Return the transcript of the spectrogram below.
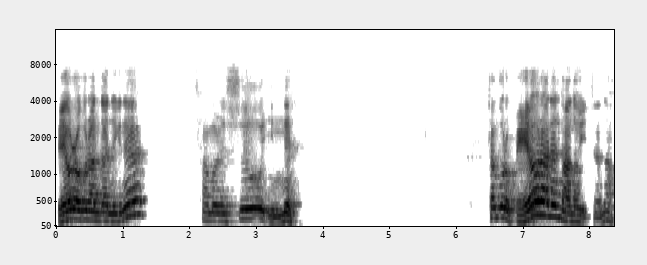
bearable 한다는 얘기는 참을 수 있는 참고로 bear라는 단어 있잖아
